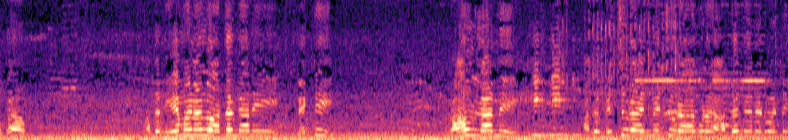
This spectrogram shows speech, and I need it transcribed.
ఒక అతను ఏమనాలో అర్థం కాని వ్యక్తి రాహుల్ గాంధీ అతను మెచ్యూరా ఇమ్మెచ్యూరా కూడా అర్థం కానటువంటి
